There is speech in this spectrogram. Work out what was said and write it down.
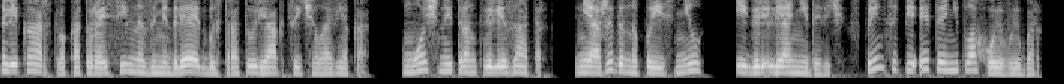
Лекарство, которое сильно замедляет быстроту реакции человека. Мощный транквилизатор, неожиданно пояснил Игорь Леонидович. В принципе, это неплохой выбор.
